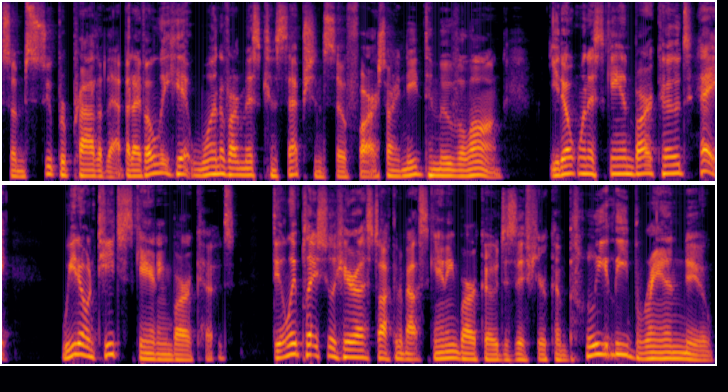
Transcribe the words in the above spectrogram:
So I'm super proud of that. But I've only hit one of our misconceptions so far. So I need to move along. You don't want to scan barcodes? Hey, we don't teach scanning barcodes. The only place you'll hear us talking about scanning barcodes is if you're completely brand new.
